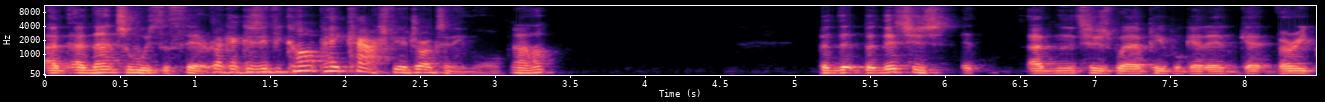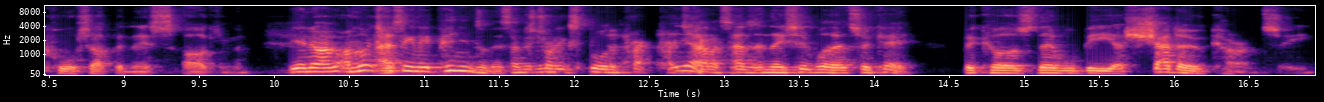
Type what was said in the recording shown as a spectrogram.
and, and that's always the theory. Okay, because if you can't pay cash for your drugs anymore, Uh-huh. But th- but this is and this is where people get in get very caught up in this argument. you know, I'm, I'm not expressing any opinions on this. I'm just trying to explore the prac- Yeah, and, and they said, well, that's okay because there will be a shadow currency,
